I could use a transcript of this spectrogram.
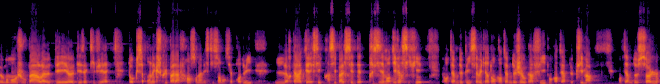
euh, au moment où je vous parle des, euh, des actifs gérés. Donc on n'exclut pas la France en investissant dans ces produits. Leur caractéristique principale, c'est d'être précisément diversifié en termes de pays. Ça veut dire donc en termes de géographie, donc en termes de climat, en termes de sol,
